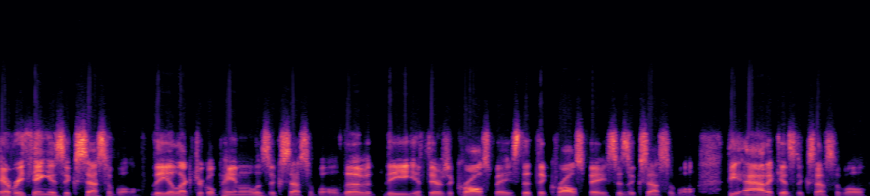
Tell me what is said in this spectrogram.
everything is accessible. The electrical panel is accessible. The the if there's a crawl space that the crawl space is accessible. The attic is accessible.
